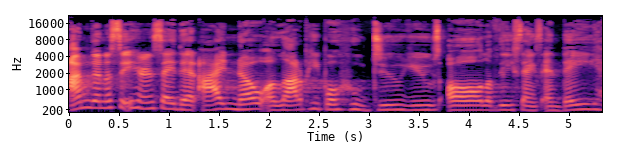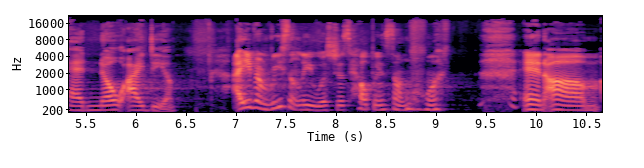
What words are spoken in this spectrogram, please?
I'm going to sit here and say that I know a lot of people who do use all of these things and they had no idea. I even recently was just helping someone and um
